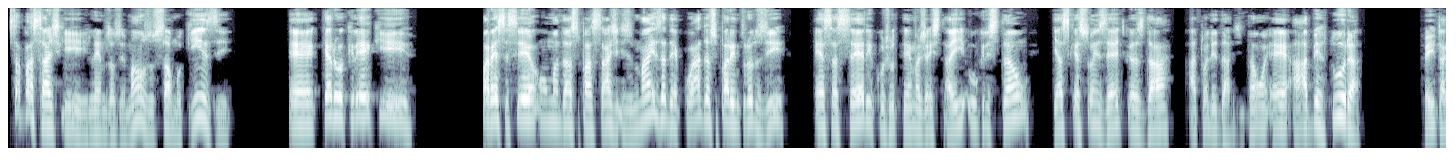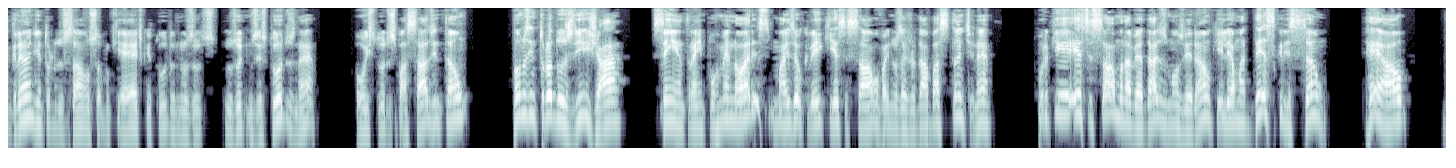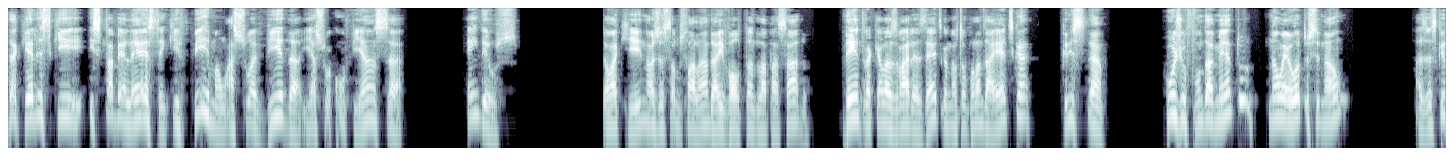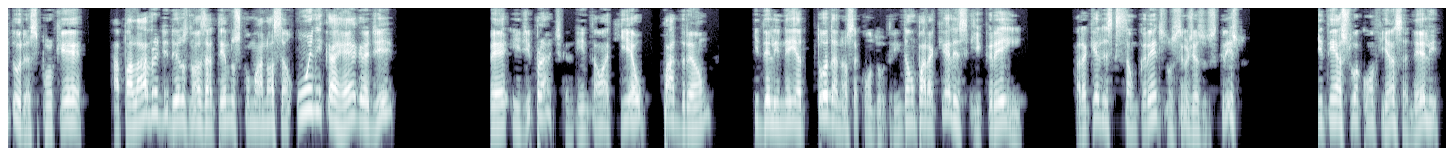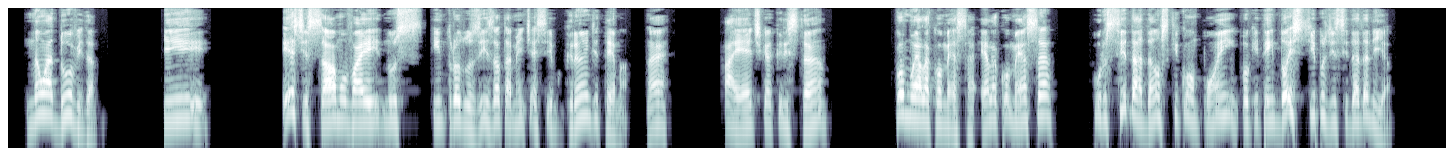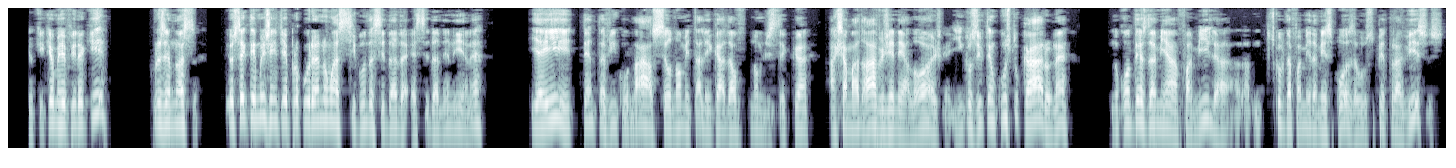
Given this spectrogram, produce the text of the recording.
Essa passagem que lemos aos irmãos, o Salmo 15, é, quero crer que parece ser uma das passagens mais adequadas para introduzir essa série, cujo tema já está aí, o cristão e as questões éticas da atualidade. Então, é a abertura, feita a grande introdução sobre o que é ética e tudo nos, nos últimos estudos, né? Ou estudos passados. Então, Vamos introduzir já, sem entrar em pormenores, mas eu creio que esse salmo vai nos ajudar bastante, né? Porque esse salmo, na verdade, os irmãos verão que ele é uma descrição real daqueles que estabelecem, que firmam a sua vida e a sua confiança em Deus. Então aqui nós já estamos falando, aí voltando lá passado, dentre aquelas várias éticas, nós estamos falando da ética cristã, cujo fundamento não é outro senão as Escrituras, porque a palavra de Deus nós a temos como a nossa única regra de fé e de prática. Então aqui é o padrão que delineia toda a nossa conduta. Então, para aqueles que creem, para aqueles que são crentes no Senhor Jesus Cristo, e têm a sua confiança nele, não há dúvida que este salmo vai nos introduzir exatamente a esse grande tema, né? A ética cristã. Como ela começa? Ela começa por cidadãos que compõem ou que têm dois tipos de cidadania. E o que, que eu me refiro aqui? Por exemplo, nós, eu sei que tem muita gente aí procurando uma segunda é cidadania, né? E aí tenta vincular, o seu nome está ligado ao nome de Secã, a chamada árvore genealógica, e inclusive tem um custo caro, né? No contexto da minha família, desculpa, da família da minha esposa, os Petravícios,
